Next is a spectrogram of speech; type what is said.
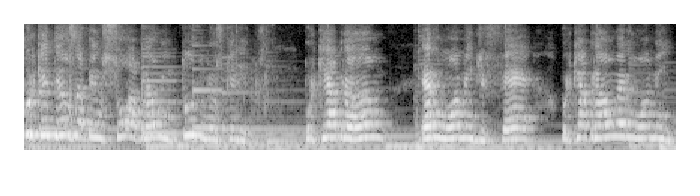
Porque Deus abençoou Abraão em tudo, meus queridos. Porque Abraão era um homem de fé, porque Abraão era um homem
